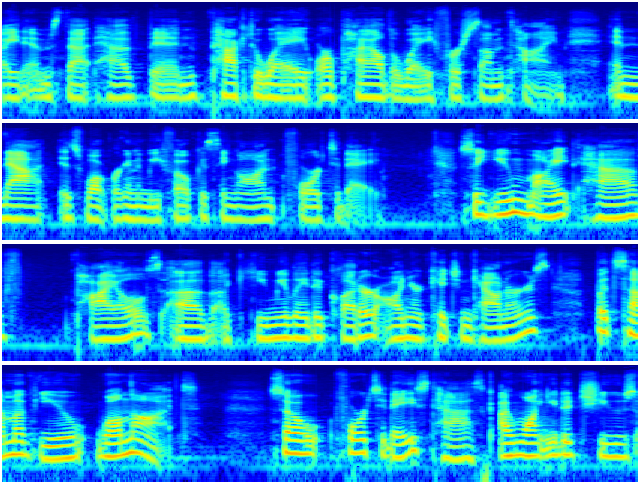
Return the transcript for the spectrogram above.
items that have been packed away or piled away for some time. And that is what we're going to be focusing on for today. So you might have piles of accumulated clutter on your kitchen counters, but some of you will not. So, for today's task, I want you to choose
